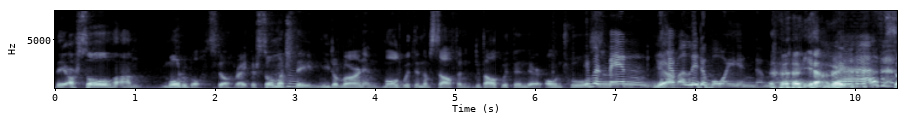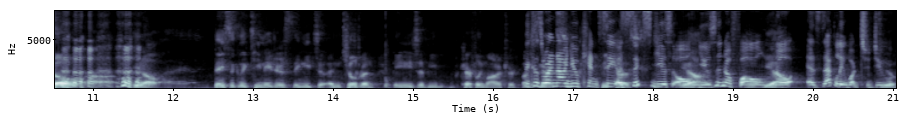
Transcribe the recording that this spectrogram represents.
they are so um, moldable still, right? There's so much they need to learn and mold within themselves and develop within their own tools. Even men Yeah. have a little boy in them. right? yeah, right. So uh, you know, basically, teenagers they need to and children they need to be carefully monitored. By Because right now you can see a six years old yeah. using a phone, Yeah. know exactly what to do Do.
